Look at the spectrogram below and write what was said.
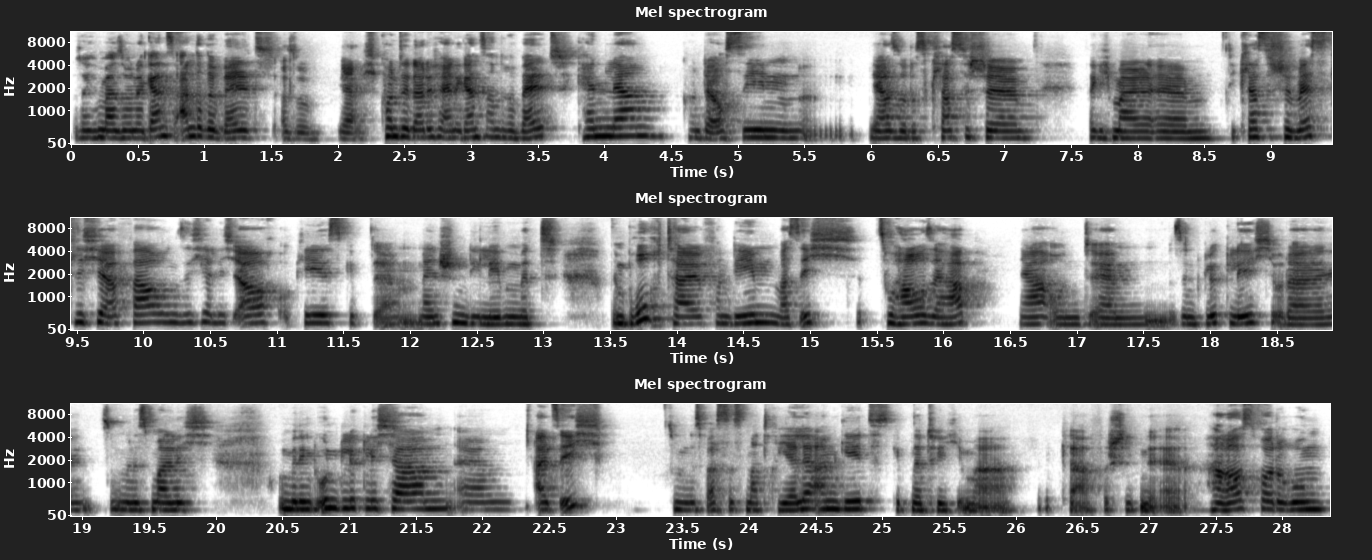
sag ich mal, so eine ganz andere Welt, also ja, ich konnte dadurch eine ganz andere Welt kennenlernen, konnte auch sehen, ja, so das klassische sag ich mal, ähm, die klassische westliche Erfahrung sicherlich auch, okay, es gibt ähm, Menschen, die leben mit einem Bruchteil von dem, was ich zu Hause habe, ja, und ähm, sind glücklich oder zumindest mal nicht unbedingt unglücklicher ähm, als ich, zumindest was das Materielle angeht. Es gibt natürlich immer, klar, verschiedene Herausforderungen,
